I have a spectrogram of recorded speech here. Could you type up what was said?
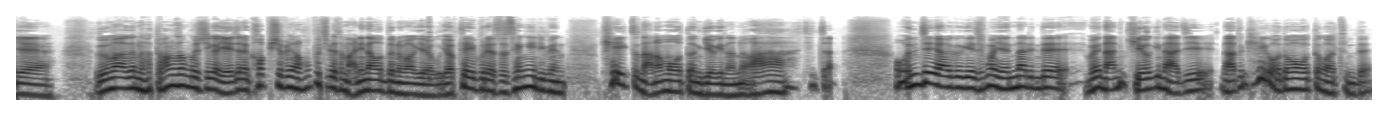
예. 음악은 또 황성구 씨가 예전에 커피숍이나 호프집에서 많이 나오던 음악이라고 옆 테이블에서 생일이면 케이크도 나눠 먹었던 기억이 나는 아 진짜 언제야 그게 정말 옛날인데 왜 난 기억이 나지 나도 케이크 얻어 먹었던 것 같은데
